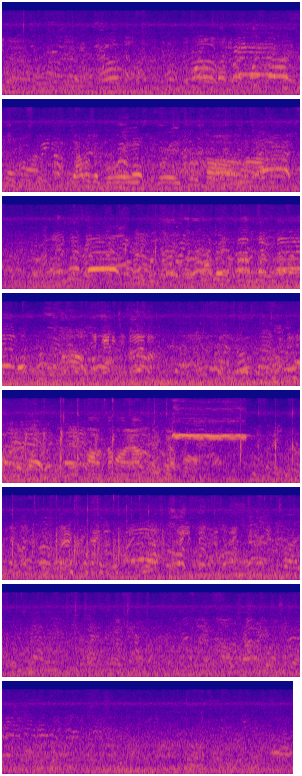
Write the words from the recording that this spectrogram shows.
and they uh, That was a great, great, uh, match. That was a fun. Oh, come on, Al, take that ball.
